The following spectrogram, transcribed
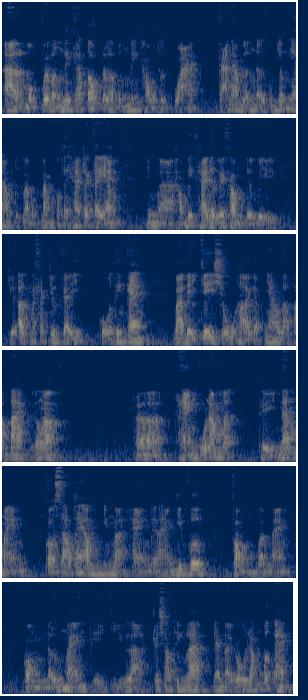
À, một với vận niên khá tốt đó là vận niên hầu thực quả. Cả nam lẫn nữ cũng giống nhau tức là một năm có thể hái trái cây ăn nhưng mà không biết hái được hay không từ vì chữ ất nó khắc chữ kỷ của thiên can. Và địa chi sủ hợi gặp nhau là tam tai đúng không? À, hạn của năm á, thì nam mạng có sao thái âm nhưng mà hạn là hạn diêm vương phòng bệnh mạng. Còn nữ mạng thì chỉ là cái sao thiên la đem lại rối rắm bất an.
